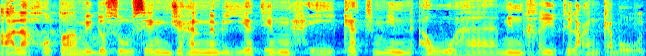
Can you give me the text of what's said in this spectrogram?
على حطام دسوس جهنمية حيكت من أوهى من خيط العنكبوت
